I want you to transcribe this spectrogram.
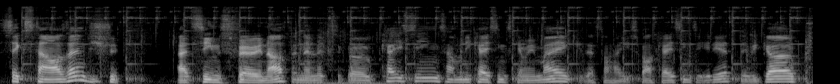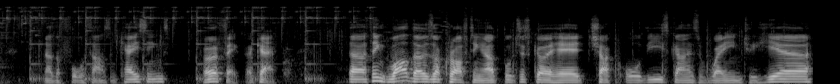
6,000. that seems fair enough. And then let's go casings. How many casings can we make? That's not how you spell casings, idiot. There we go. Another 4,000 casings. Perfect. Okay. So I think while those are crafting up, we'll just go ahead, chuck all these guys away into here.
